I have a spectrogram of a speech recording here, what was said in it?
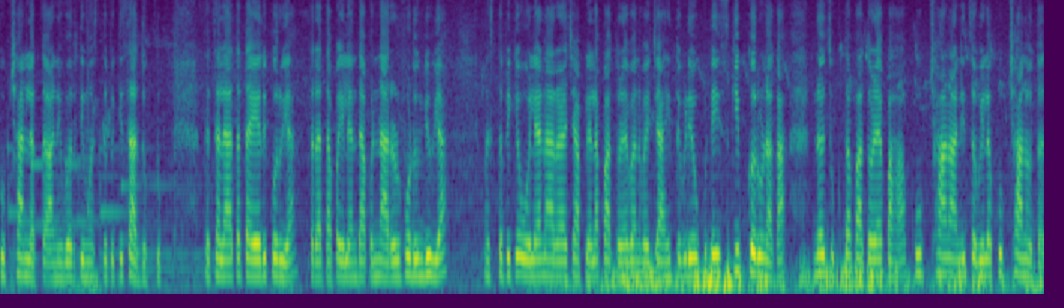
खूप छान लागतं आणि वरती मस्तपैकी साजूक तूप. तर चला आता तयारी करूया. तर आता पहिल्यांदा आपण नारळ फोडून घेऊया. मस्तपैकी ओल्या नारळाच्या आपल्याला पातोळ्या बनवायच्या आहेत. तर व्हिडिओ कुठेही स्किप करू नका. न चुकता पातोळ्या पहा. खूप छान आणि चवीला खूप छान होतात.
